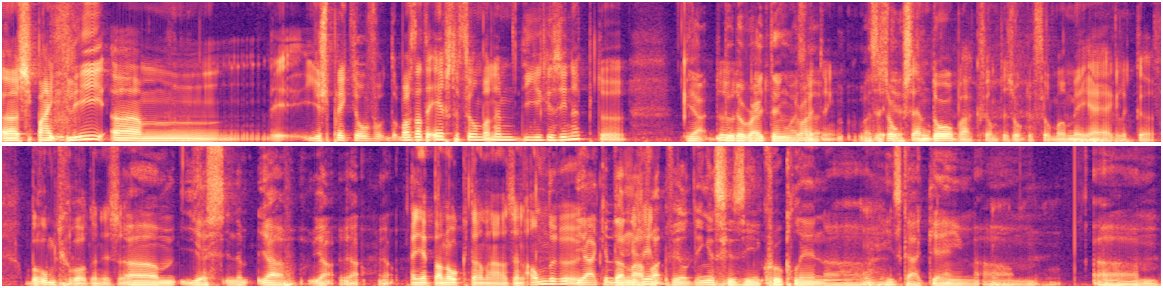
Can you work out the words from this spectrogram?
uh, Spike Lee, um, je spreekt over. Was dat de eerste film van hem die je gezien hebt? De, Ja, de- Do the Right Thing was, Right Thing. was Het is ook zijn doorbraakfilm. Het is ook de film waarmee hij eigenlijk eh, beroemd geworden is. eh. Um, yes, in de, ja, ja, ja, ja. en je hebt dan ook daarna zijn andere Ja, ik heb daarna gezien? veel dingen gezien. Crooklyn, uh, He's Got Game, um, um,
